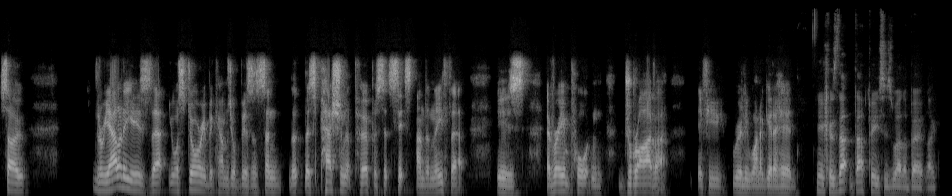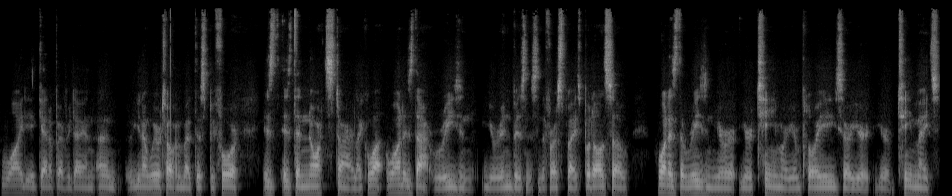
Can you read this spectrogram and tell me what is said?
So the reality is that your story becomes your business, and this passionate purpose that sits underneath that is a very important driver if you really want to get ahead. Yeah, because that, that piece is well about like why do you get up every day, and and you know we were talking about this before. Is is the north star like what what is that reason you're in business in the first place? But also, what is the reason your your team or your employees or your your teammates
